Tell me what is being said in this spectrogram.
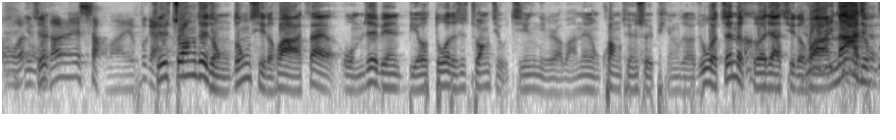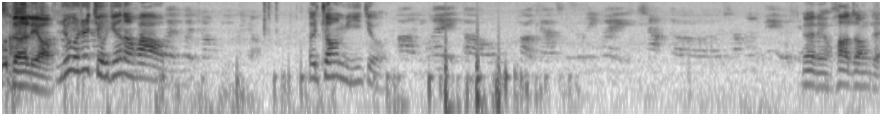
我你我当时也少嘛，也不敢。其实装这种东西的话，在我们这边比较多的是装酒精，你知道吧？那种矿泉水瓶子，如果真的喝下去的话，那就不得了。如果是酒精的话，会会装米酒会装米酒。啊，因为呃，我们老家其实因为乡呃乡村里面有一些那你化妆给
